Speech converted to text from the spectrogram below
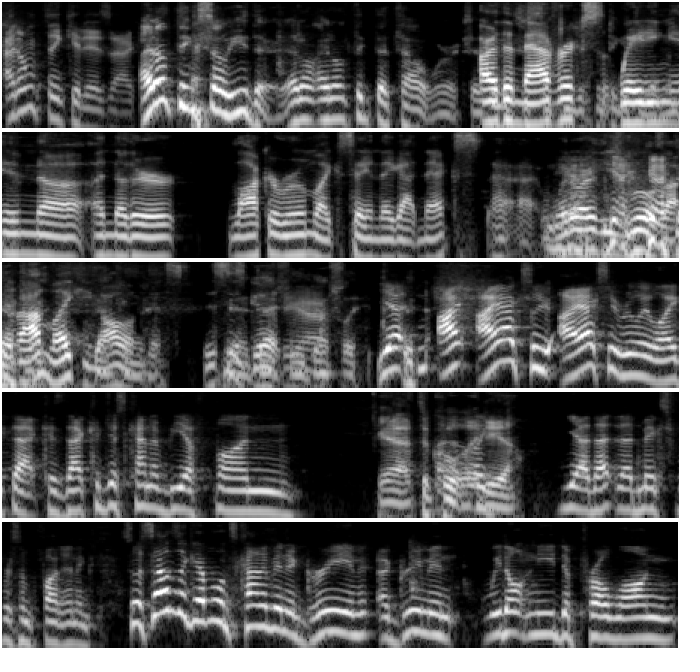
I don't think it is actually. I don't think so either. I don't. I don't think that's how it works. I Are the it's like Mavericks just have to get to the waiting in uh, another locker room, like saying they got next? Uh, uh, What Yeah, are these yeah, rules? I, Definitely, I'm liking all of this. This Yeah, is good. Definitely, Yeah. definitely. Yeah, n- I, I actually I actually really like that because that could just kind of be a fun Yeah, it's a cool like- idea. Yeah that, that makes for some fun innings. So it sounds like everyone's kind of in agreement agreement. We don't need to prolong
